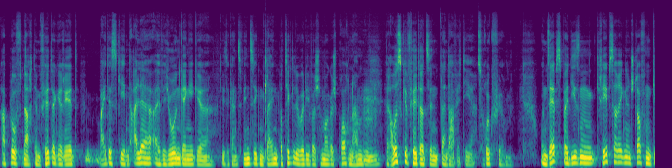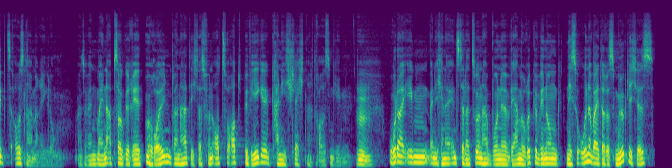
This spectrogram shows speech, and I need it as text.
Abluft nach dem Filtergerät weitestgehend alle alveolengängige, diese ganz winzigen kleinen Partikel, über die wir schon mal gesprochen haben, rausgefiltert sind, dann darf ich die zurückführen. Und selbst bei diesen krebserregenden Stoffen gibt es Ausnahmeregelungen. Also wenn mein Absauggerät Rollen dran hat, ich das von Ort zu Ort bewege, kann ich es schlecht nach draußen geben. Oder eben, wenn ich eine Installation habe, wo eine Wärmerückgewinnung nicht so ohne weiteres möglich ist,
